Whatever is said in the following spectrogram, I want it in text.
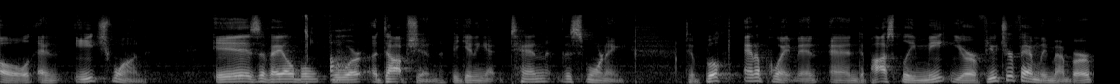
old, and each one is available for adoption beginning at 10 this morning. To book an appointment and to possibly meet your future family member,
